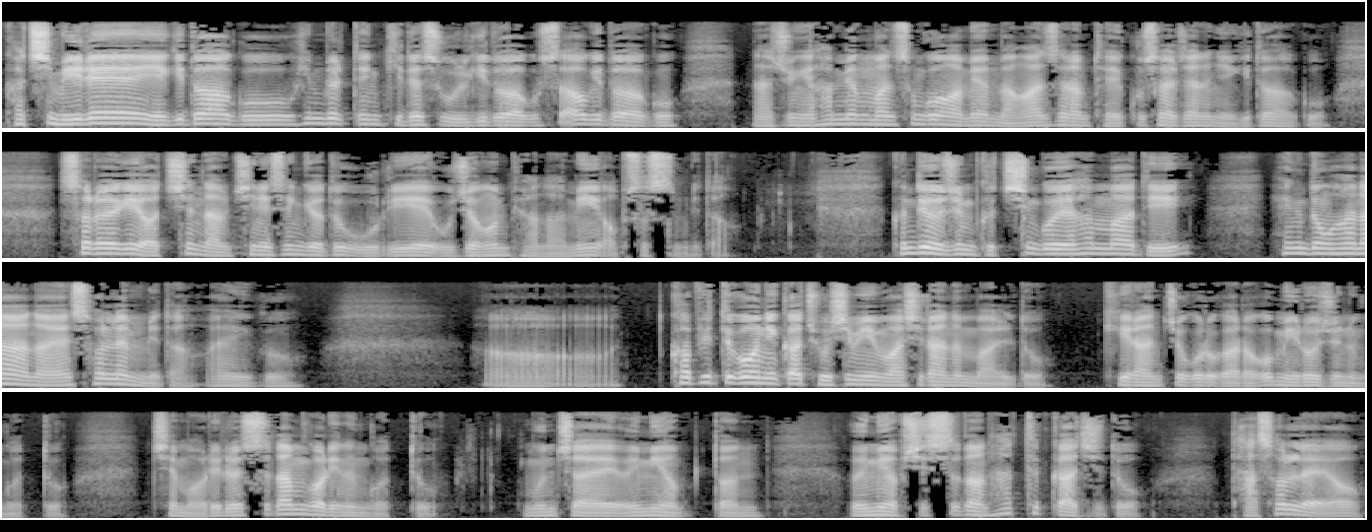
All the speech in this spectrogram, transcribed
같이 미래 얘기도 하고 힘들 땐 기대서 울기도 하고 싸우기도 하고 나중에 한 명만 성공하면 망한 사람 데리고 살자는 얘기도 하고 서로에게 여친 남친이 생겨도 우리의 우정은 변함이 없었습니다. 근데 요즘 그 친구의 한마디 행동 하나하나에 설렙니다. 아이고 어, 커피 뜨거우니까 조심히 마시라는 말도 길 안쪽으로 가라고 밀어주는 것도 제 머리를 쓰담거리는 것도 문자에 의미 없던 의미 없이 쓰던 하트까지도 다 설레요.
